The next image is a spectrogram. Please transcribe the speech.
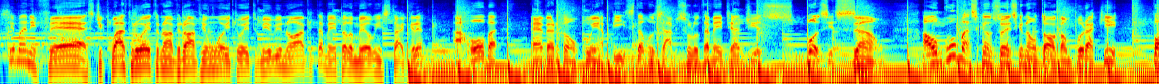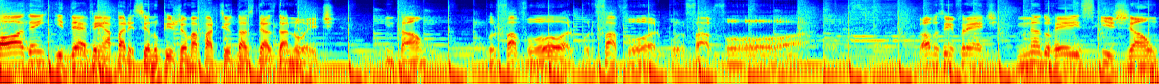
Se manifeste 48991881009 também pelo meu Instagram, arroba Everton Cunha. Estamos absolutamente à disposição. Algumas canções que não tocam por aqui podem e devem aparecer no pijama a partir das 10 da noite. Então, por favor, por favor, por favor. Vamos em frente. Nando Reis e João.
